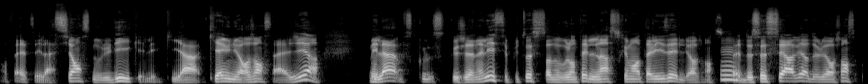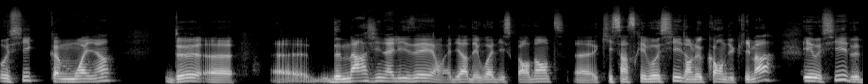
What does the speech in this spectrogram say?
en fait et la science nous le dit qu'il a qu'il y a une urgence à agir mais là ce que, ce que j'analyse c'est plutôt cette volonté de l'instrumentaliser de l'urgence en Mm. fait, de se servir de l'urgence aussi comme moyen de euh, de marginaliser, on va dire, des voix discordantes euh, qui s'inscrivent aussi dans le camp du climat, et aussi de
